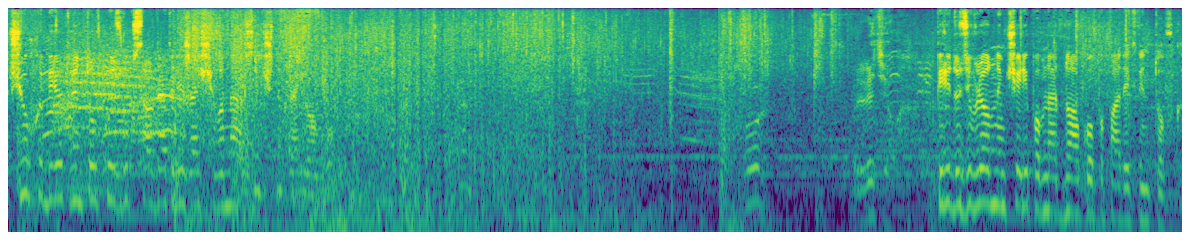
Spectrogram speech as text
Чуха берет винтовку из рук солдата, лежащего навзничь на краю окопа. Прилетело. Перед удивленным черепом на дно окопа падает винтовка.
